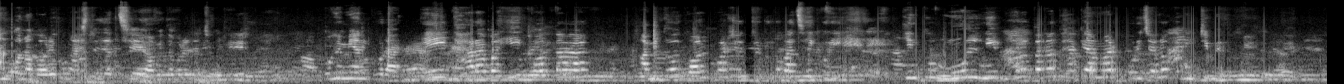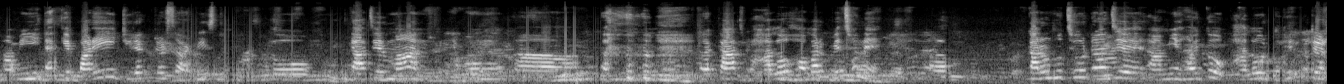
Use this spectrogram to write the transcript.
আন্তনগর এবং আসতে যাচ্ছে অমিতাভ চৌধুরীর বহেমিয়ান ঘোড়া। এই ধারাবাহিকতা, আমি তো গল্প চরিত্রটুকু বাছাই করি, কিন্তু মূল নির্ভরতাটা থাকে আমার পরিচালক আমি একেবারেই ডিরেক্টরস আর্টিস্ট তো কাজের মান এবং কাজ ভালো হবার পেছনে কারণ হচ্ছে ওটা যে আমি হয়তো ভালো ডিরেক্টর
